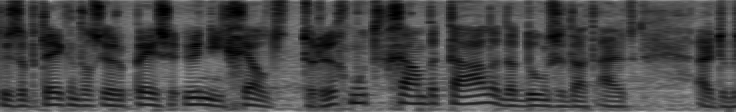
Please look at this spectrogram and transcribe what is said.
Dus dat betekent als de Europese Unie geld terug moet gaan betalen, dan doen ze dat uit, uit de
